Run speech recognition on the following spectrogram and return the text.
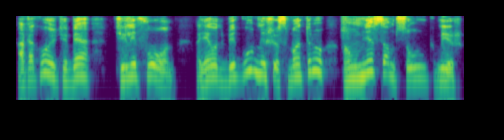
а какой у тебя телефон? А я вот бегу, Миша, смотрю, а у меня Samsung, Миш.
